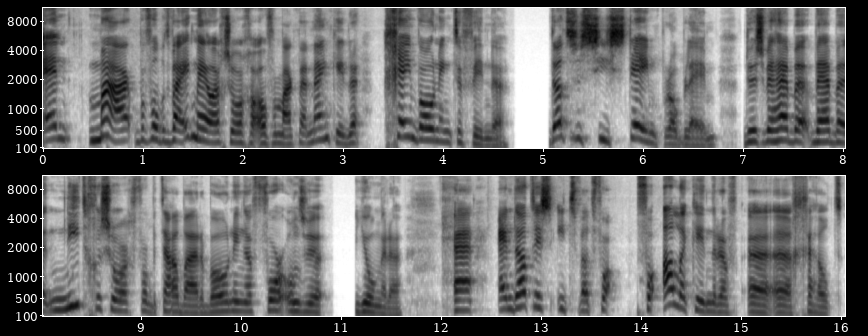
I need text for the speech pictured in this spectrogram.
en, maar bijvoorbeeld waar ik me heel erg zorgen over maak bij mijn kinderen, geen woning te vinden. Dat is een systeemprobleem. Dus we hebben, we hebben niet gezorgd voor betaalbare woningen voor onze jongeren. Eh, en dat is iets wat voor, voor alle kinderen eh, eh, geldt.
